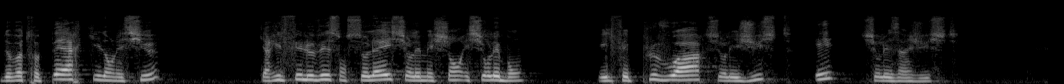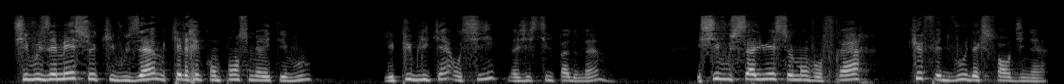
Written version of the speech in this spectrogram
de votre Père qui est dans les cieux, car il fait lever son soleil sur les méchants et sur les bons, et il fait pleuvoir sur les justes et sur les injustes. Si vous aimez ceux qui vous aiment, quelle récompense méritez-vous? Les publicains aussi n'agissent-ils pas de même? Et si vous saluez seulement vos frères, que faites-vous d'extraordinaire?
